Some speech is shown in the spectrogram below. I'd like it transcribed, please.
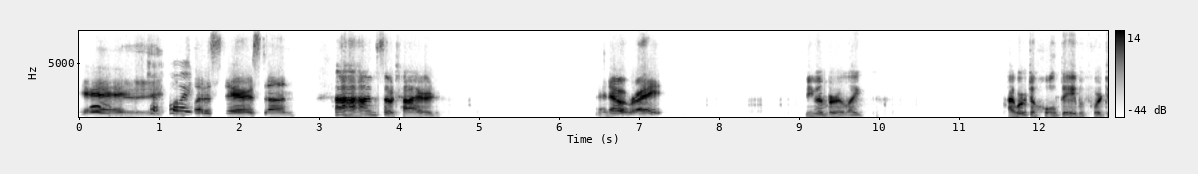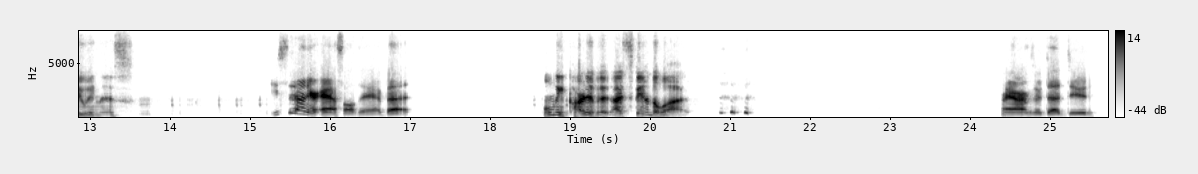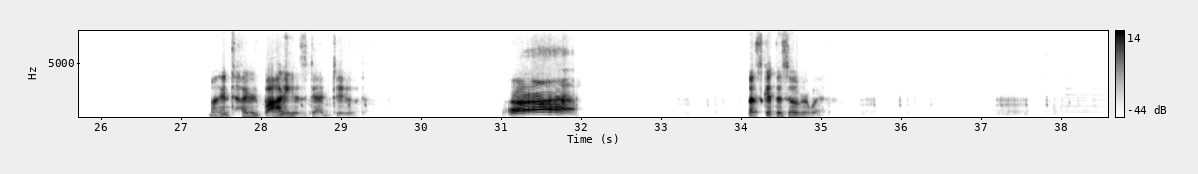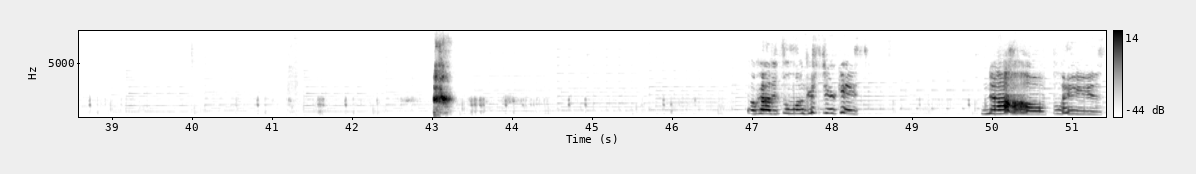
Yay. Yay. One Checkpoint! flight of stairs done. I'm so tired. I know, right? Remember, like, I worked a whole day before doing this. You sit on your ass all day, I bet. Only part of it. I stand a lot. My arms are dead, dude. My entire body is dead, dude. Ah! Let's get this over with. Oh god, it's a longer staircase! No, please!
